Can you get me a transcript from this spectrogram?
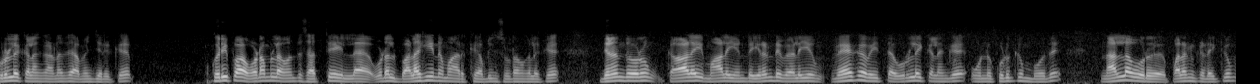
உருளைக்கிழங்கானது அமைஞ்சிருக்கு. குறிப்பாக உடம்புல வந்து சத்தே இல்லை உடல் பலகீனமாக இருக்குது அப்படின்னு சொல்கிறவங்களுக்கு தினந்தோறும் காலை மாலை என்று இரண்டு வேளையும் வேக வைத்த உருளைக்கிழங்கு ஒன்று கொடுக்கும்போது நல்ல ஒரு பலன் கிடைக்கும்.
